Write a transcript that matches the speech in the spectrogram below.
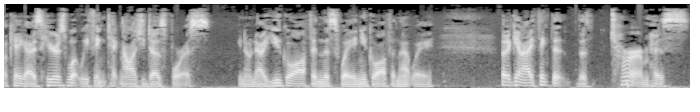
okay, guys, here's what we think technology does for us. You know, now you go off in this way and you go off in that way. But again, I think that the term has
